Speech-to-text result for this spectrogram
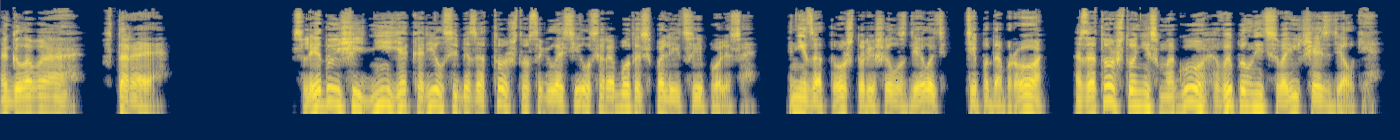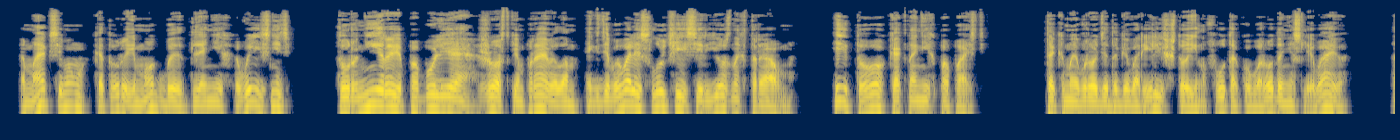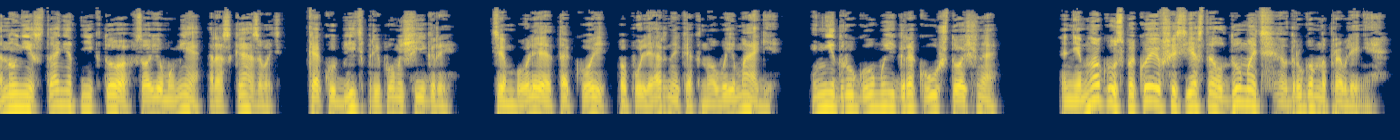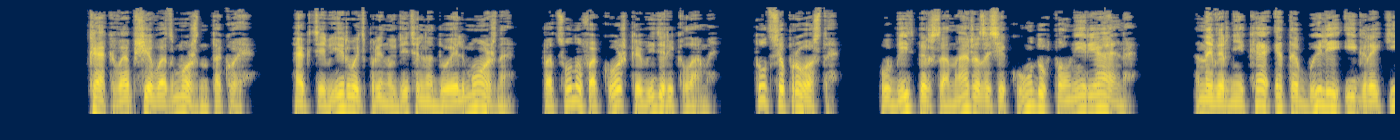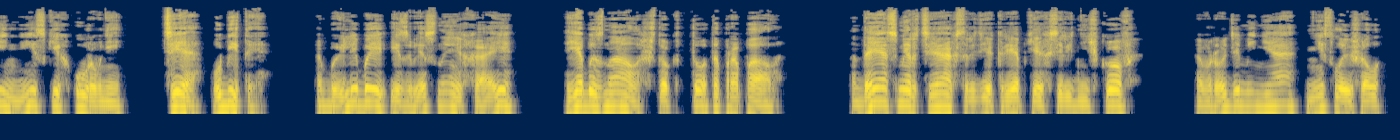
Глава вторая. Следующие дни я корил себя за то, что согласился работать в полиции полиса. Не за то, что решил сделать типа добро, а за то, что не смогу выполнить свою часть сделки. Максимум, который мог бы для них выяснить, турниры по более жестким правилам, где бывали случаи серьезных травм, и то, как на них попасть. Так мы вроде договорились, что инфу такого рода не сливаю, но не станет никто в своем уме рассказывать, как убить при помощи игры. Тем более такой популярный, как новые маги. Ни другому игроку уж точно. Немного успокоившись, я стал думать в другом направлении. Как вообще возможно такое? Активировать принудительно дуэль можно, подсунув окошко в виде рекламы. Тут все просто. Убить персонажа за секунду вполне реально. Наверняка это были игроки низких уровней, те, убитые, были бы известные хаи, я бы знал, что кто-то пропал. Да и о смертях среди крепких середнячков вроде меня не слышал.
